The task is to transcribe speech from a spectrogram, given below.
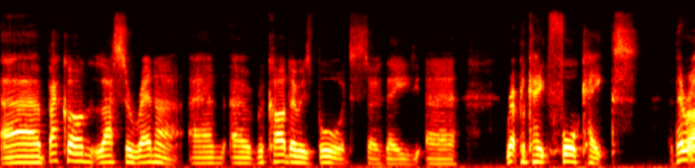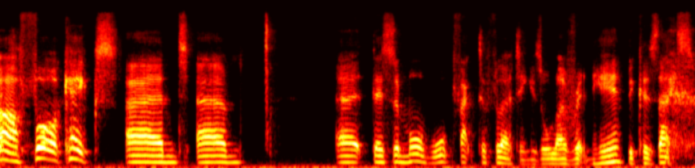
Uh, back on La Sirena, and uh, Ricardo is bored, so they uh, replicate four cakes. There are four cakes, and um, uh, there's some more walk factor flirting is all I've written here because that's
